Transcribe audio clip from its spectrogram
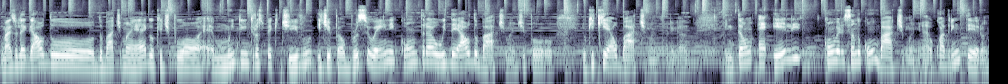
Mas o legal do, do Batman Ego, que, tipo, é muito introspectivo e, tipo, é o Bruce Wayne contra o ideal do Batman. Tipo, o que que é o Batman, tá ligado? Então, é ele conversando com o Batman, é o quadrinho inteiro.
